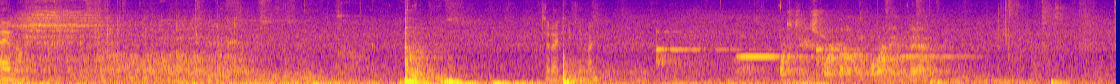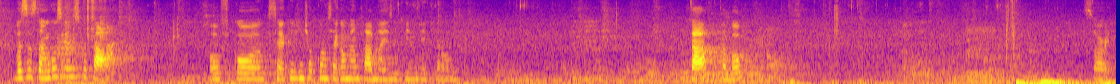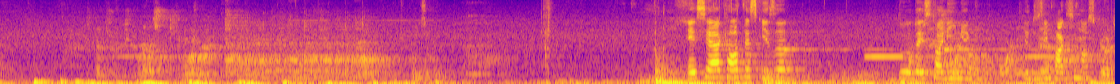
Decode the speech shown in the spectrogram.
É, não. Vocês estão conseguindo escutar? Ou ficou. Será que a gente consegue aumentar mais aqui onde é que é o. Tá? Tá bom? Sorry. Essa é aquela pesquisa do, da historinha e dos impactos no nosso corpo.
